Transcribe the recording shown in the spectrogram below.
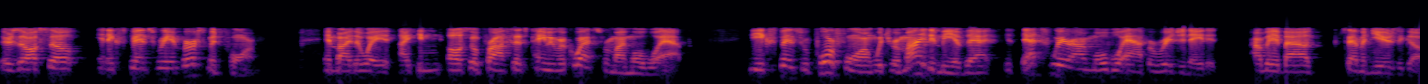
there's also an expense reimbursement form. And by the way, I can also process payment requests from my mobile app. The expense report form, which reminded me of that, that's where our mobile app originated, probably about seven years ago.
